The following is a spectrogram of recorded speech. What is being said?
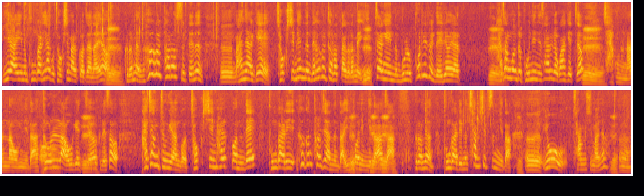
이 아이는 분갈이하고 적심할 거잖아요. 네. 그러면 흙을 털었을 때는 어, 만약에 적심했는데 흙을 털었다 그러면 네. 입장에 있는 물로 뿌리를 내려야 네. 가장 먼저 본인이 살려고 하겠죠? 네. 자구는 안 나옵니다. 덜 아, 나오겠죠. 네. 그래서 가장 중요한 거 적심할 건데 분갈이 흙은 털지 않는다. 1번입니다. 네, 네, 자, 네. 그러면 분갈이는 참 쉽습니다. 네. 어, 요 잠시만요. 네. 어.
